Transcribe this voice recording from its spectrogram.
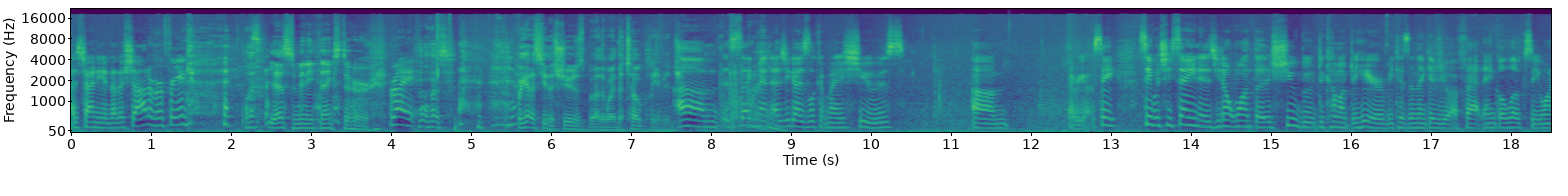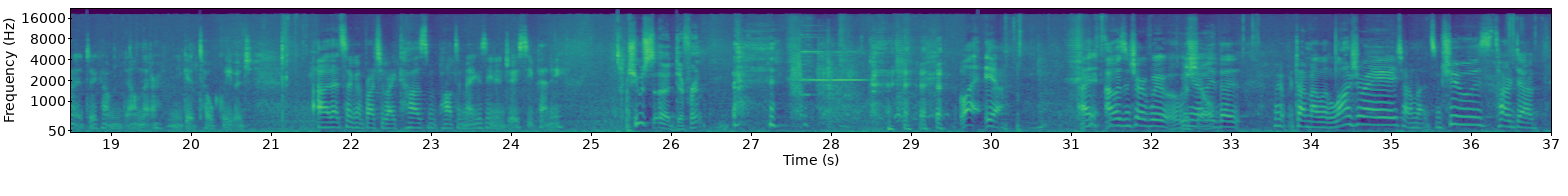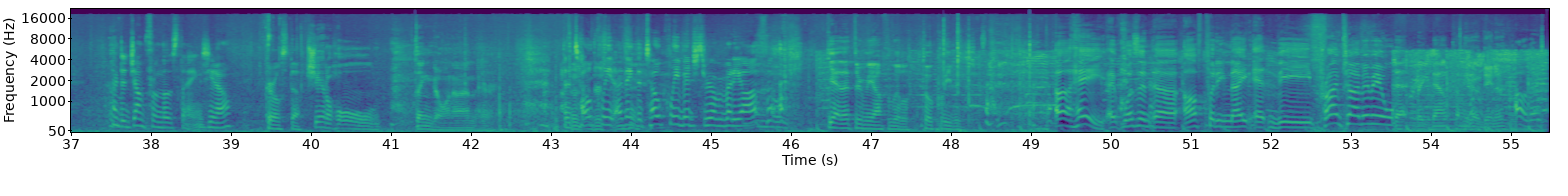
I was trying to get another shot of her for you guys. Yes, many thanks to her. right. we got to see the shoes, by the way, the toe cleavage. Um, this segment, as you guys look at my shoes, um, there we go. See, see what she's saying is you don't want the shoe boot to come up to here because then that gives you a fat ankle look. So you want it to come down there, and you get toe cleavage. Uh, that segment brought to you by Cosmopolitan Magazine and J.C. Penney. she was uh, different. What? Yeah. I, I wasn't sure if we, were, you Michelle? know, the we're talking about a little lingerie, talking about some shoes. It's hard to hard to jump from those things, you know. Girl stuff. She had a whole thing going on there. The was toe cle- interesting. I think the toe cleavage threw everybody off. Yeah, that threw me off a little. Toe cleavage. Uh, hey, it wasn't uh, off-putting night at the Primetime Emmy Award. That breakdown coming You know, up. Deena. oh, there's.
